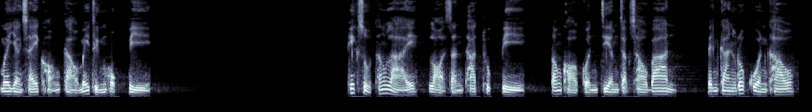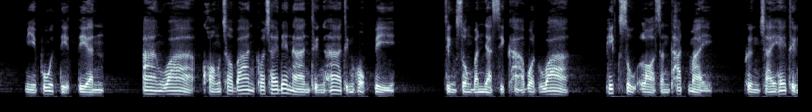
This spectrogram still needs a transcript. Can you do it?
เมื่อยังใช้ของเก่าไม่ถึงหกปี ภิกษุทั้งหลายหล่อสันทัดทุกปี ต้องขอขนเจียมจากชาวบ้าน เป็นการรบกวนเขา มีผู้ติเตียน อ้างว่าของชาวบ้านเขาใช้ได้นานถึงห้าถึงหกปี จึงทรงบัญญัติสิกขาบทว่า ภิกษุหล่อสันทัดใหม่ พึงใช้ให้ถึง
